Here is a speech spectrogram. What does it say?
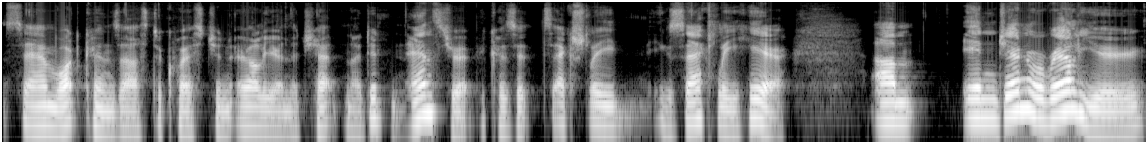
Sam Watkins asked a question earlier in the chat and I didn't answer it because it's actually exactly here. Um, in general ReLU,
